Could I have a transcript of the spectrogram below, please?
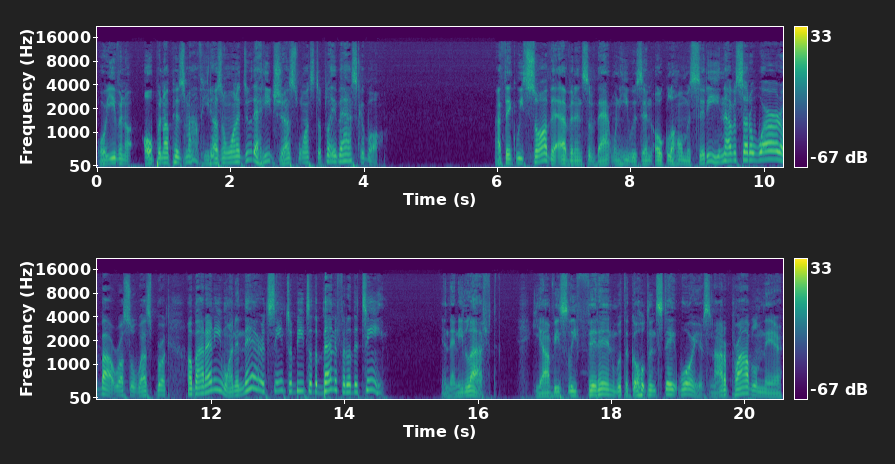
or even uh, open up his mouth. He doesn't want to do that. He just wants to play basketball. I think we saw the evidence of that when he was in Oklahoma City. He never said a word about Russell Westbrook, about anyone. And there it seemed to be to the benefit of the team. And then he left. He obviously fit in with the Golden State Warriors. Not a problem there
